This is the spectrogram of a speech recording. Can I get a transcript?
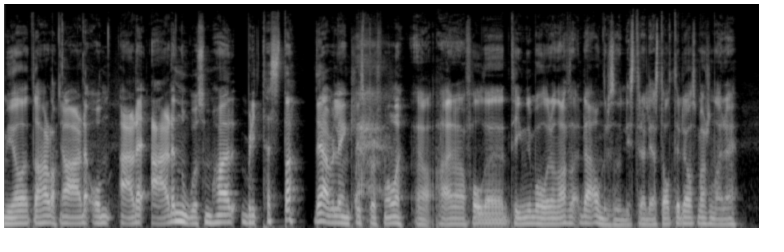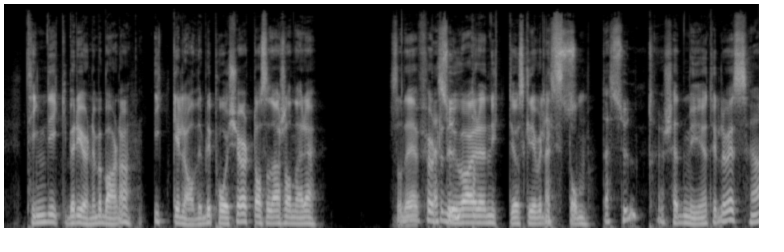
mye av dette her, da. Ja, er det, on, er, det, er det noe som har blitt testa? Det er vel egentlig spørsmålet. Ja, her er iallfall eh, ting du må holde unna. Det er andre sånne lister jeg har lest av til, som er sånn derre Ting de ikke bør gjøre ned med barna. Ikke la de bli påkjørt. Altså, det er sånn derre Så det følte sunt, du var nyttig å skrive Det liste om. Det er sunt. Det har skjedd mye, tydeligvis. Ja,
